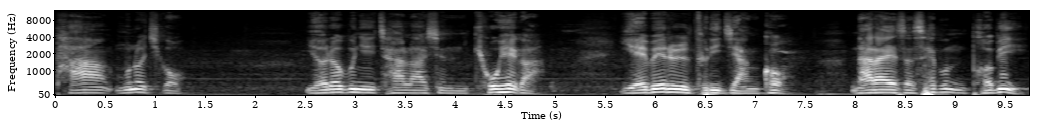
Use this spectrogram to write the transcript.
다 무너지고 여러분이 잘 아시는 교회가 예배를 드리지 않고 나라에서 세분 법이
